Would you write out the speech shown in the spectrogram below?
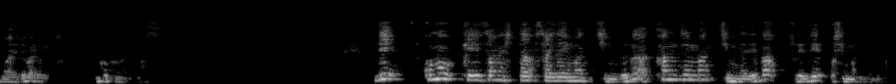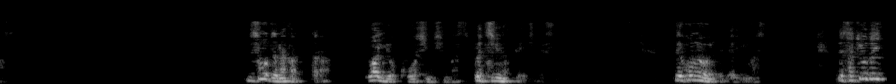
もらえればよいということになります。で、この計算した最大マッチングが完全マッチングになれば、それでおしまいになります。そうじゃなかったら、Y を更新します。これ次のページです。で、このようにやります。で、先ほど言っ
